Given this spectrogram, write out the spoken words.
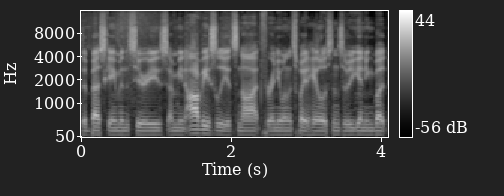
the best game in the series. I mean, obviously it's not for anyone that's played Halo since the beginning, but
